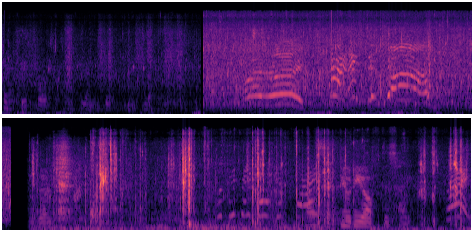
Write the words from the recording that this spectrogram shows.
Alright! That is the the beauty of this hike. Right.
